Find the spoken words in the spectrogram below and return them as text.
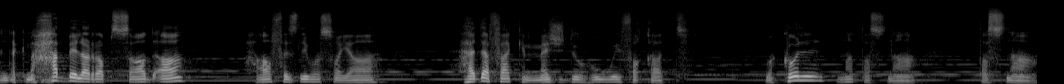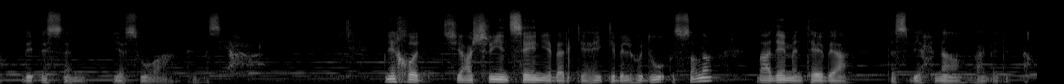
عندك محبة للرب صادقة حافظ لوصاياه هدفك مجده هو فقط. وكل ما تصنع تصنع باسم يسوع المسيح. ناخد شي عشرين ثانية بركة هيك بالهدوء بالصلاة بعدين منتابع تسبيحنا وعبادتنا.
